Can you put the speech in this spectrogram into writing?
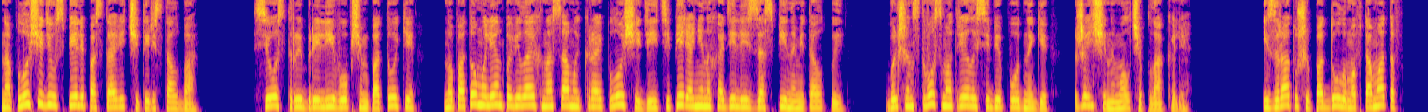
на площади успели поставить четыре столба. Сестры брели в общем потоке, но потом Элен повела их на самый край площади, и теперь они находились за спинами толпы. Большинство смотрело себе под ноги, женщины молча плакали. Из ратуши под дулом автоматов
